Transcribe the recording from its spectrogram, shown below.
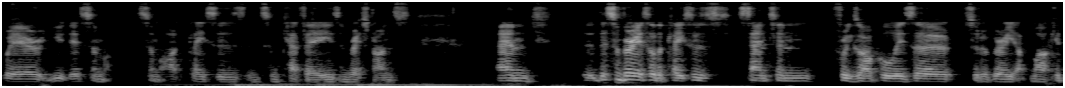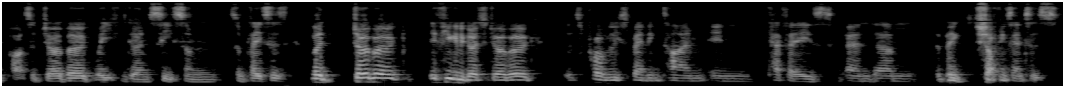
where you, there's some some art places and some cafes and restaurants, and there's some various other places. Sandton, for example, is a sort of very upmarket parts of Joburg where you can go and see some some places. But Joburg, if you're going to go to Joburg, it's probably spending time in cafes and um, big shopping centres.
